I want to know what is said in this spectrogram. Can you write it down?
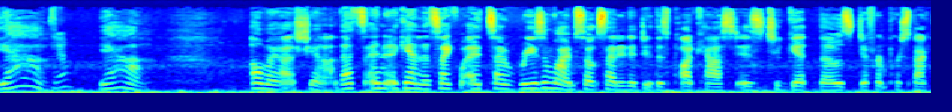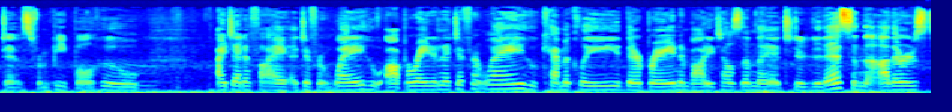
Yeah. Yeah. Yeah. Oh my gosh, yeah. That's and again, that's like it's a reason why I'm so excited to do this podcast is to get those different perspectives from people who identify a different way, who operate in a different way, who chemically their brain and body tells them they have to do this, and the others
